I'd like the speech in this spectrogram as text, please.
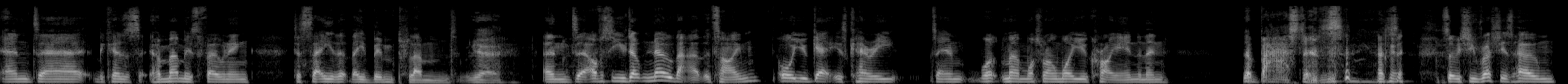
and uh, because her mum is phoning to say that they've been plumbed. Yeah. And uh, obviously, you don't know that at the time. All you get is Kerry saying, "What, mum? What's wrong? Why are you crying?" And then the bastards. so she rushes home,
